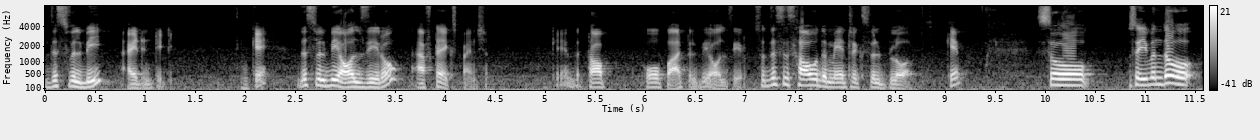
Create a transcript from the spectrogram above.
this will be identity okay this will be all 0 after expansion okay the top O part will be all 0. So, this is how the matrix will blow up okay. So, so even though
